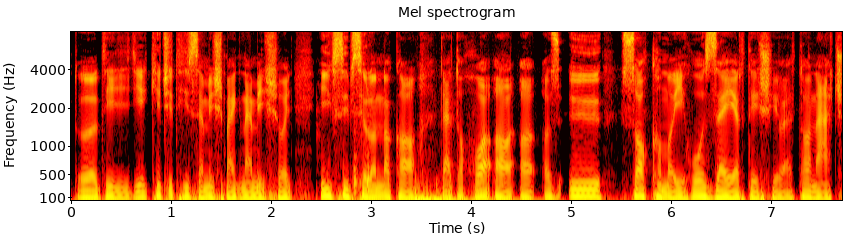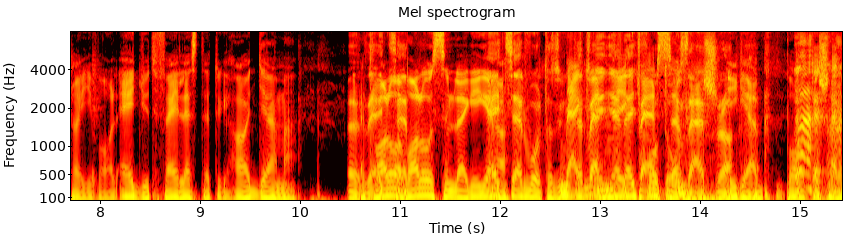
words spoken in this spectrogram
tudod, így, így kicsit hiszem is, meg nem is, hogy XY-nak a, tehát a, a, a, az ő ő szakmai hozzáértésével, tanácsaival együtt fejlesztettük. Hagyjál már. Hát való, Egyszer- valószínűleg igen. Egyszer volt az Megvették, üntetvényen egy persze. fotózásra. Igen, pontosan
